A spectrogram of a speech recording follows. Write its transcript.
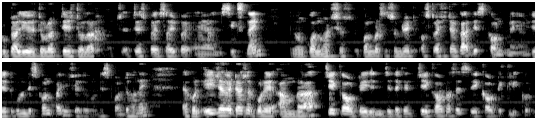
টোটাল ইউএস ডলার তেইশ ডলার তেইশ পয়েন্ট ছয় সিক্স নাইন এবং কনভার্সন কনভার্সেশন রেট অষ্টআশি টাকা ডিসকাউন্ট নেই। আমি যেহেতু কোনো ডিসকাউন্ট পাইনি, সেহেতু কোনো ডিসকাউন্ট দেওয়া নেই। এখন এই জায়গাটা আসার পরে আমরা চেক আউট যে নিচে দেখেন চেক আউট আছে চেক আউটে ক্লিক করব।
